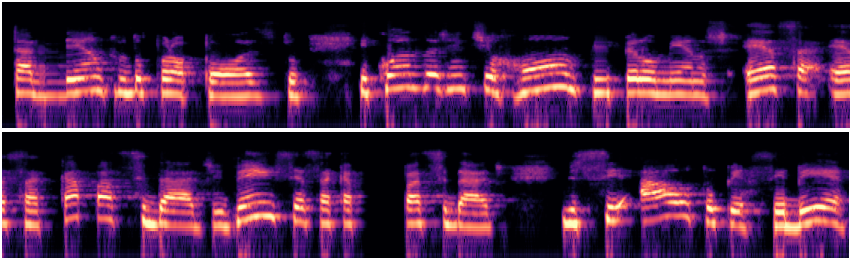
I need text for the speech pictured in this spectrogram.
está dentro do propósito. E quando a gente rompe, pelo menos, essa, essa capacidade, vence essa capacidade de se auto-perceber,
